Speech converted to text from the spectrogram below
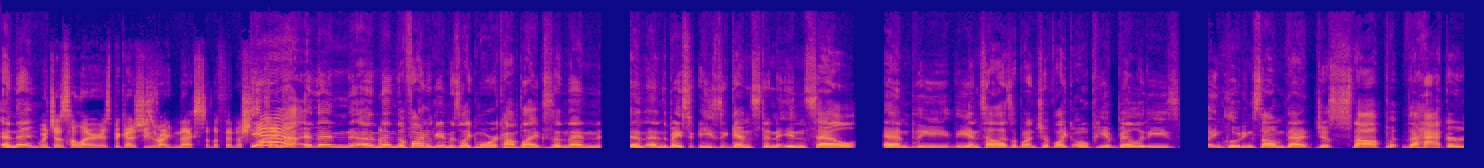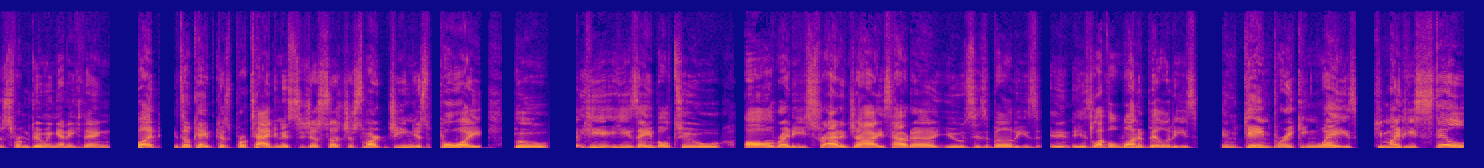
and then Which is hilarious because she's right next to the finish line. yeah, and then and then the final game is like more complex, and then and, and the basic he's against an incel, and the the incel has a bunch of like OP abilities, including some that just stop the hackers from doing anything. But it's okay because protagonist is just such a smart genius boy who he he's able to already strategize how to use his abilities his level 1 abilities in game-breaking ways. Keep in mind he's still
